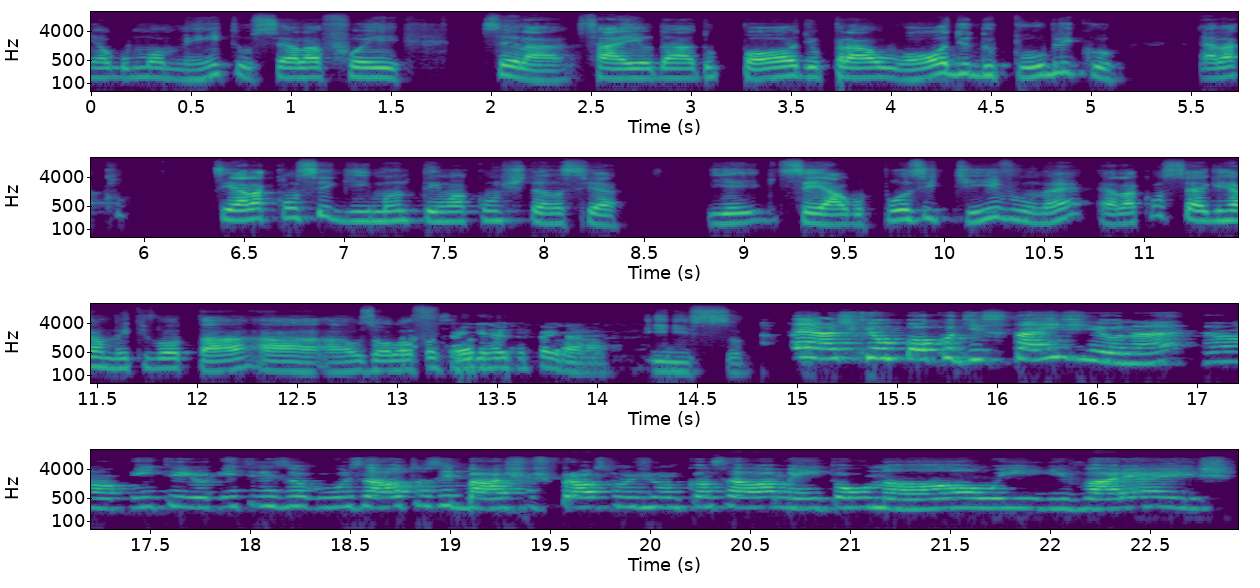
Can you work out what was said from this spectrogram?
em algum momento, se ela foi, sei lá, saiu da, do pódio para o ódio do público, ela se ela conseguir manter uma constância e ser algo positivo, né? Ela consegue realmente voltar a, aos holofotes. Consegue recuperar. Isso. É, acho que um pouco disso está em Gil, né? Entre, entre os altos e baixos próximos de um cancelamento ou não, e, e várias,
